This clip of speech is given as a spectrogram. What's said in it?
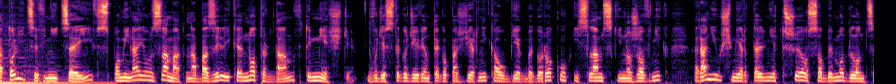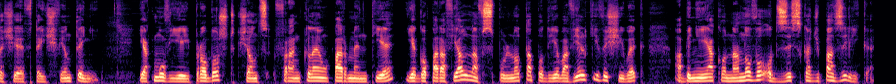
Katolicy w Nicei wspominają zamach na bazylikę Notre Dame w tym mieście. 29 października ubiegłego roku islamski nożownik ranił śmiertelnie trzy osoby modlące się w tej świątyni. Jak mówi jej proboszcz, ksiądz Franklin Parmentier, jego parafialna wspólnota podjęła wielki wysiłek, aby niejako na nowo odzyskać bazylikę,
